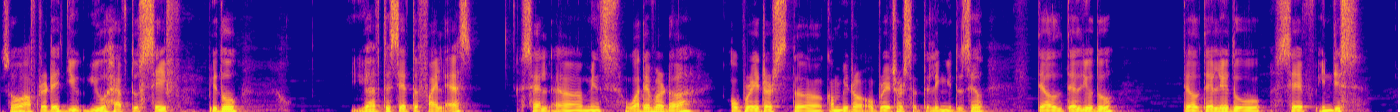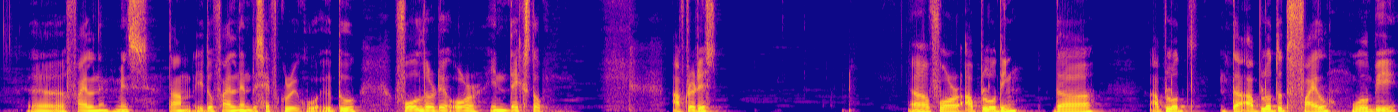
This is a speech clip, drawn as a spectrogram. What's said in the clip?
so after that you you have to save. it will you have to save the file as sell uh, means whatever the operators the computer operators are telling you to sell they'll tell you to they'll tell you to save in this uh, file name. Means itu file name the save ko itu folder de or in desktop. After this uh, for uploading the upload the uploaded file will be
